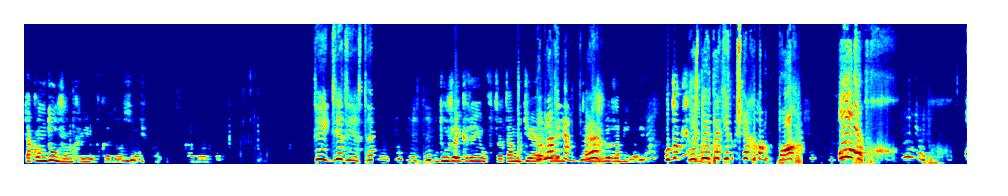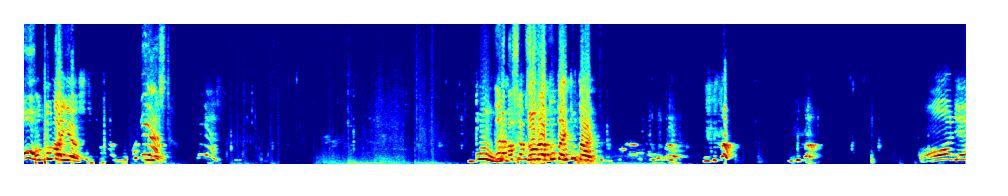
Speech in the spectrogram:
Taką dużą kryjówkę dosyć. Ty, gdzie ty jesteś? W dużej kryjówce, tam gdzie... Dobra, wiem, Tam gdzie? gdzie go zabiłeś. O tam To jest! jest takie coś jak mapa. O! O, On tutaj jest! on jest! Bum! Dobra, zaraz- Dobra, tutaj, tutaj! O nie,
